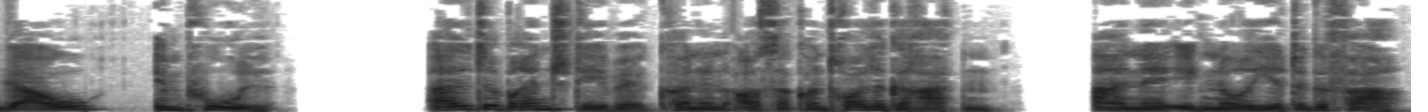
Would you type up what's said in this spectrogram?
Gau im Pool. Alte Brennstäbe können außer Kontrolle geraten. Eine ignorierte Gefahr.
